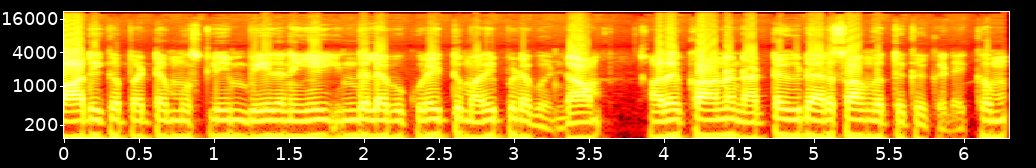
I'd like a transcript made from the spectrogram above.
பாதிக்கப்பட்ட முஸ்லிம் வேதனையை இந்தளவு குறைத்து மதிப்பிட வேண்டாம். அதற்கான நட்டஈடு அரசாங்கத்துக்கு கிடைக்கும்.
